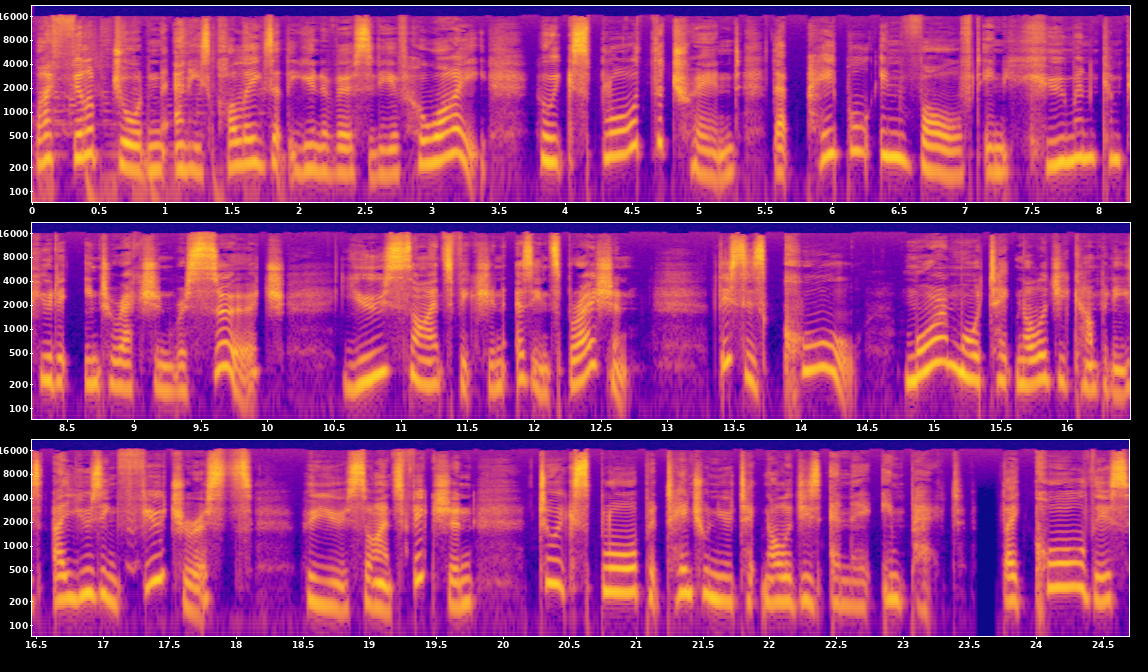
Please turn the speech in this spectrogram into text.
by Philipp Jordan and his colleagues at the University of Hawaii who explored the trend that people involved in human computer interaction research use science fiction as inspiration. This is cool. More and more technology companies are using futurists who use science fiction to explore potential new technologies and their impact. They call this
